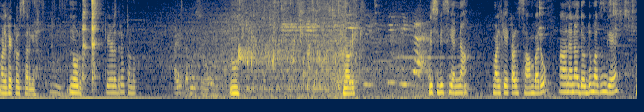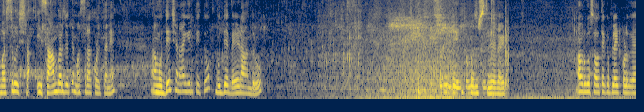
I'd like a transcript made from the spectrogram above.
ಮಳಿಗೆ ಕಳ್ಸಾರ್ಗೆ. ನೋಡು, ಕೇಳಿದ್ರೆ ತೊಂಡಕು ಹ್ಞೂ ನೋಡಿ. ಬಿಸಿ ಬಿಸಿ ಅನ್ನ. ಮೊಳಕೆ ಕಾಳು ಸಾಂಬಾರು ನನ್ನ ದೊಡ್ಡ ಮಗನಿಗೆ ಮೊಸರು ಇಷ್ಟ. ಈ ಸಾಂಬಾರು ಜೊತೆ ಮೊಸರು ಹಾಕ್ಕೊಳ್ತಾನೆ ಮುದ್ದೆ ಚೆನ್ನಾಗಿರ್ತಿತ್ತು. ಮುದ್ದೆ ಬೇಡ ಅಂದರು. ಲೈಟ್ ಅವ್ರಿಗೂ ಸೌತೆಕಾಯಿ ಪ್ಲೇಟ್ಗಳಿಗೆ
